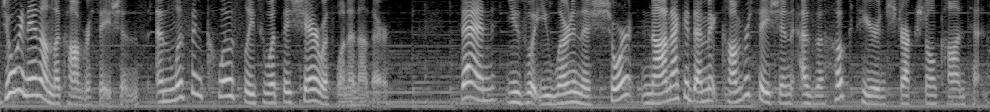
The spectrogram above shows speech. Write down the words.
Join in on the conversations and listen closely to what they share with one another. Then, use what you learn in this short, non-academic conversation as a hook to your instructional content.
